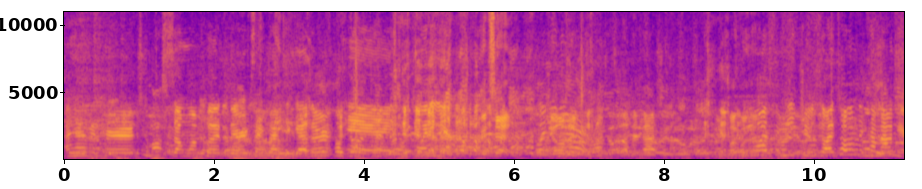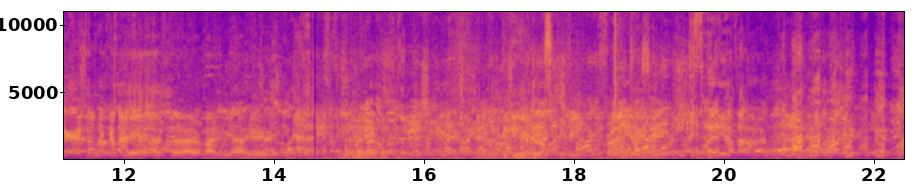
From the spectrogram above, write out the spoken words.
I haven't heard someone put their tech together in 20 years. Good set. Killed it. He wants to meet you, so I told him to come out here. I told him to come out here. Yeah, uh, everybody be out here. Did you hear this?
